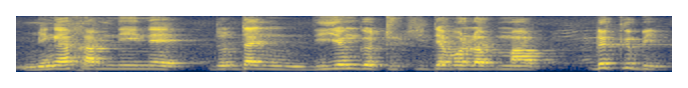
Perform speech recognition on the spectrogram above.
mi nga xam ni ne du dañ di yëngatu ci développement dëkk bi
